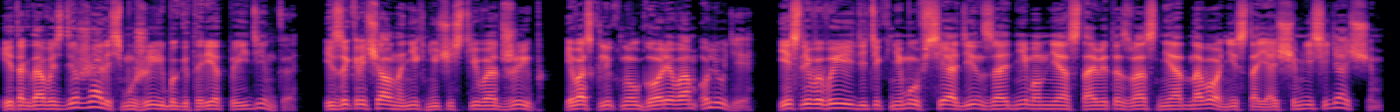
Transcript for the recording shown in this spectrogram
И тогда воздержались мужи и богатыри от поединка, и закричал на них нечестивый Аджиб, и воскликнул «Горе вам, о люди! Если вы выйдете к нему все один за одним, он не оставит из вас ни одного, ни стоящим, ни сидящим.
